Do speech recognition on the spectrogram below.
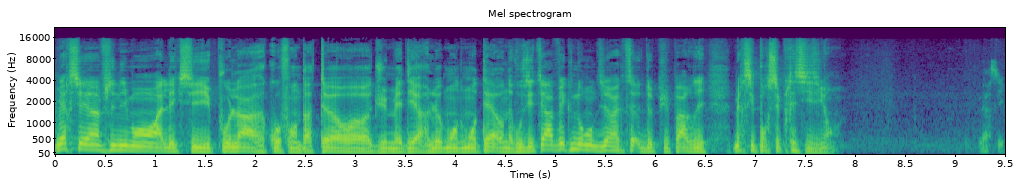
Merci infiniment Alexis Poulain, cofondateur du média Le Monde Moderne. Vous étiez avec nous en direct depuis Paris. Merci pour ces précisions. Merci.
